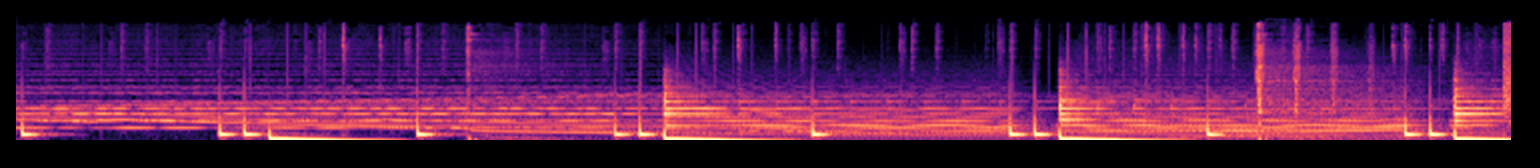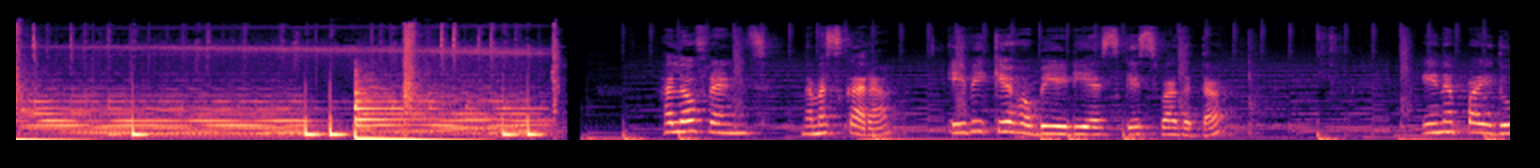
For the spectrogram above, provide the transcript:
ಹಲೋ ಫ್ರೆಂಡ್ಸ್ ನಮಸ್ಕಾರ. ಎ ವಿ ಕೆ ಹೊಬಿ ಎಡಿಎಸ್ಗೆ ಸ್ವಾಗತ. ಏನಪ್ಪ ಇದು?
